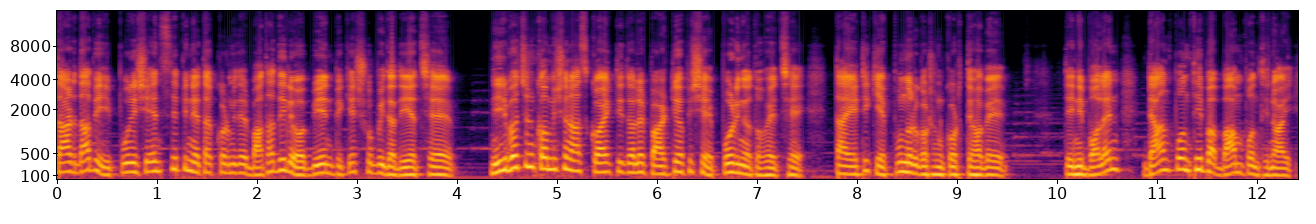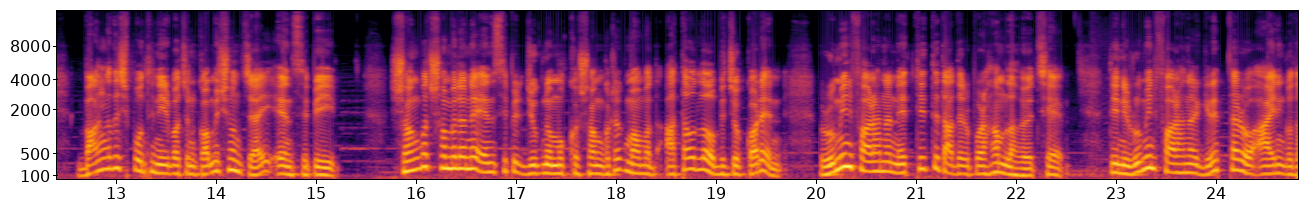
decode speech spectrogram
তার দাবি, পুলিশ এনসিপি নেতাকর্মীদের বাধা দিলেও বিএনপিকে সুবিধা দিয়েছে। নির্বাচন কমিশন আজ কয়েকটি দলের পার্টি অফিসে পরিণত হয়েছে, তাই এটিকে পুনর্গঠন করতে হবে। তিনি বলেন, ডানপন্থী বা বামপন্থী নয়, বাংলাদেশপন্থী নির্বাচন কমিশন চাই এনসিপি। সংবাদ সম্মেলনে এনসিপির যুগ্ম মুখ্য সংগঠক মোহাম্মদ আতাউল্লাহ অভিযোগ করেন, রুমিন ফারহানার নেতৃত্বে তাদের উপর হামলা হয়েছে। তিনি রুমিন ফারহানার গ্রেপ্তার ও আইনগত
